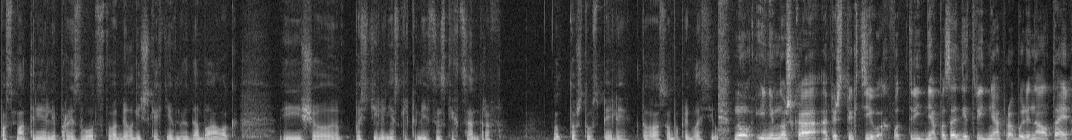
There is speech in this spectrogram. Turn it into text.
посмотрели производство биологически активных добавок и еще посетили несколько медицинских центров. Ну, то, что успели, кто особо пригласил. Ну и немножко о перспективах. Вот три дня позади, три дня пробыли на Алтае.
